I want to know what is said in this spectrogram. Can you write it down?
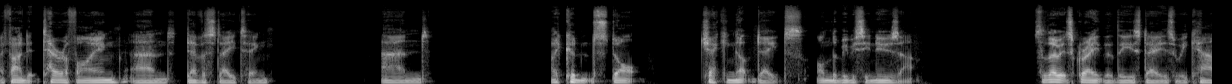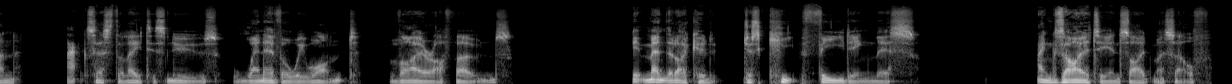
I found it terrifying and devastating, and I couldn't stop checking updates on the BBC News app. So, though it's great that these days we can access the latest news whenever we want via our phones, it meant that I could just keep feeding this anxiety inside myself.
